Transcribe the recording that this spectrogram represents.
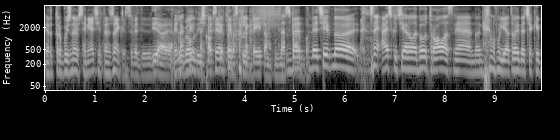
Ir turbūt, žinai, užsieniečiai ten, žinai, kai suvedi. Jo. Vėliau, Google koks išmetė ir skirtumas taip. klikbeitam, Bet, bet šiaip, nu, žinai, aišku, čia yra labiau trolas, ne, nu, ne mums Lietuvai, bet čia kaip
